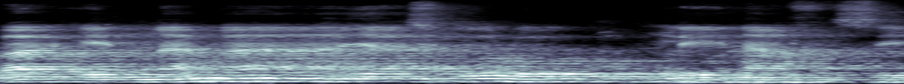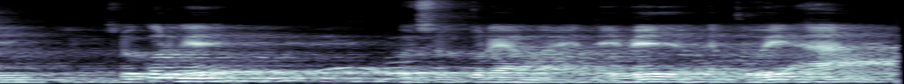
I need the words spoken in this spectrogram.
fa inna ma yashkuru li nafsi. Syukur nggih. Syukur awake dhewe ya keduwe ah.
